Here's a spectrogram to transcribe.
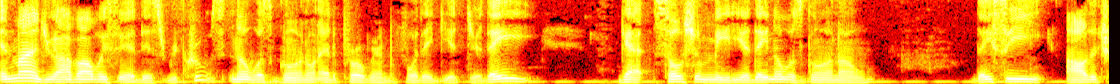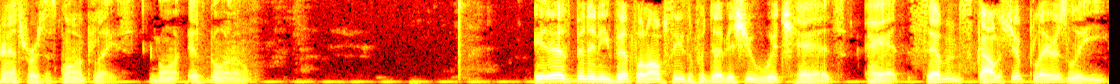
and mind you, I've always said this recruits know what's going on at the program before they get there. They got social media, they know what's going on. They see all the transfers that's going place, going it's going on. It has been an eventful offseason for WSU, which has had seven scholarship players leave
